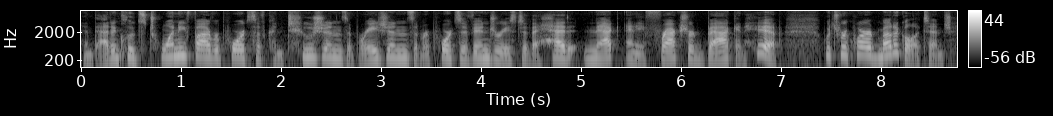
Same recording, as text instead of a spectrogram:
and that includes 25 reports of contusions, abrasions, and reports of injuries to the head, neck, and a fractured back and hip, which required medical attention.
